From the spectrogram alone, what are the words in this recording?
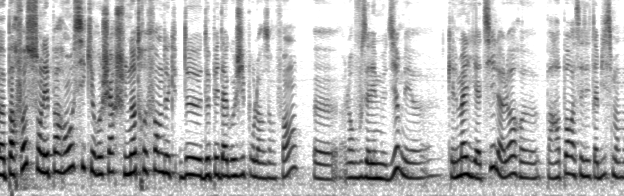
Euh, parfois, ce sont les parents aussi qui recherchent une autre forme de, pédagogie pour leurs enfants. Euh, alors vous allez me dire, mais euh, quel mal y a-t-il alors par rapport à ces établissements?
